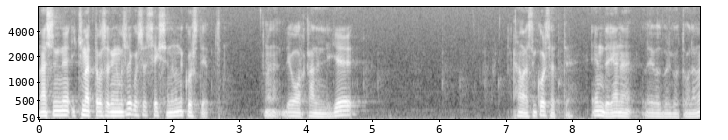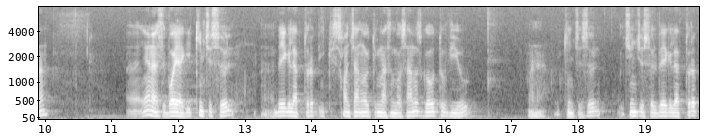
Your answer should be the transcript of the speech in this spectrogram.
Mana shuni ikki marta bosadigan bo'lsak o'sha seksionimni ko'rsatyapti. Mana devor qalinligi hammasini ko'rsatdi. Endi yana level birga o'tib olaman. Yana shu boyagi ikkinchi usul Э, belgilab turib ikki sichqonchani o'y tugmasini bosamiz go to view. Mana ikkinchi usul. Uchinchi usul belgilab turib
